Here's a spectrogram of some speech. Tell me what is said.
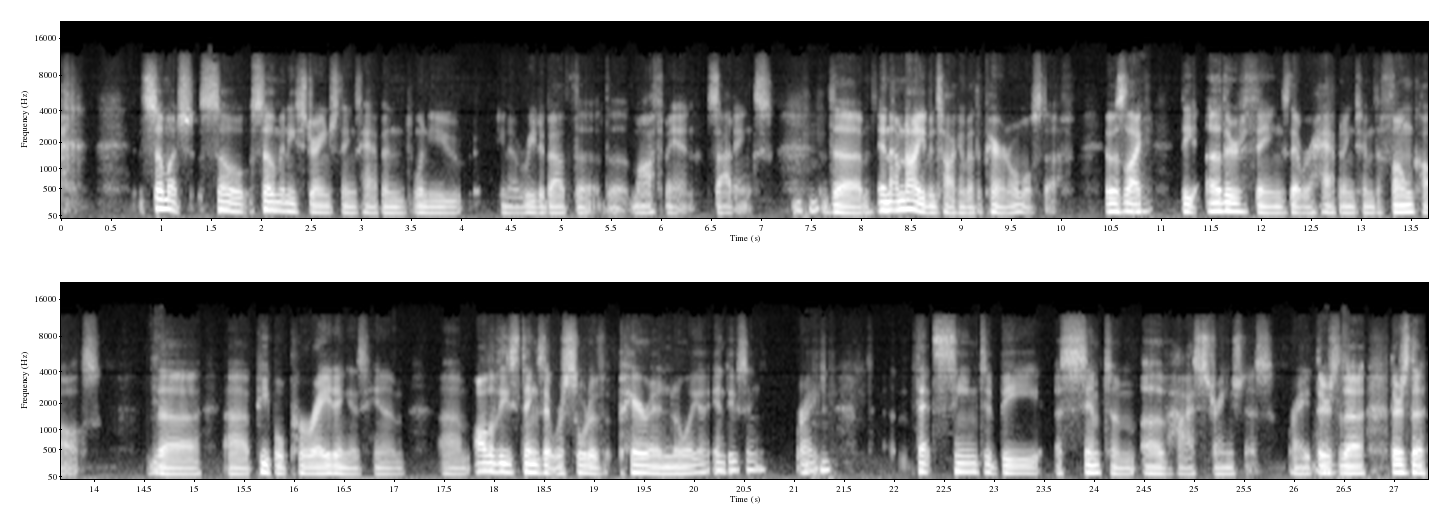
so much so so many strange things happened when you you know read about the the mothman sightings mm-hmm. the and i'm not even talking about the paranormal stuff it was like right. the other things that were happening to him the phone calls yeah. the uh, people parading as him um, all of these things that were sort of paranoia inducing right mm-hmm that seem to be a symptom of high strangeness right? there's the there's the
